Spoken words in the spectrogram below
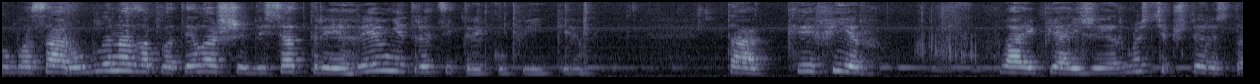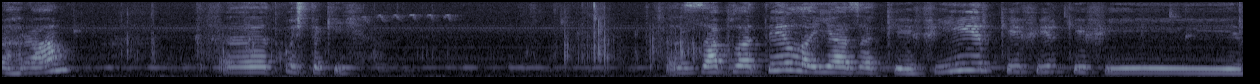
Кобаса рублена заплатила 63 гривні 33 копійки. Так, кефір 2,5 жирності, 400 грам. Е, ось такий. Заплатила я за кефір, кефір, кефір.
